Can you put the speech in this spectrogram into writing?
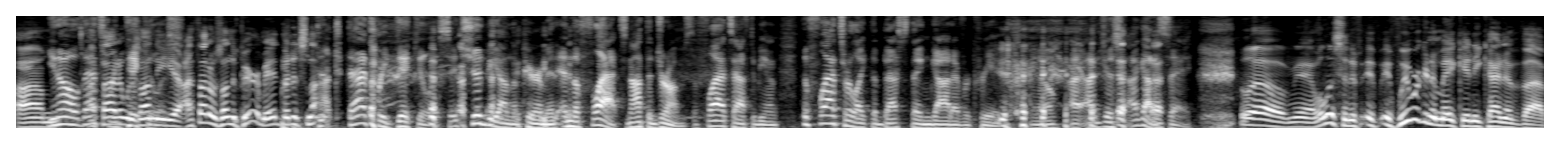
Um, you know, that's I thought ridiculous. it was on the. Uh, I thought it was on the pyramid, but it's not. Th- that's ridiculous. it should be on the pyramid and the flats, not the drums. The flats have to be on. The flats are like the best thing God ever created. You know, I, I just I gotta say. Well, man. Well, listen. If if, if we were going to make any kind of uh,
